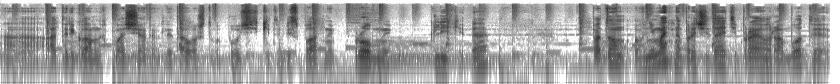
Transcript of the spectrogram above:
а, от рекламных площадок для того, чтобы получить какие-то бесплатные пробные клики, да. Потом внимательно прочитайте правила работы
